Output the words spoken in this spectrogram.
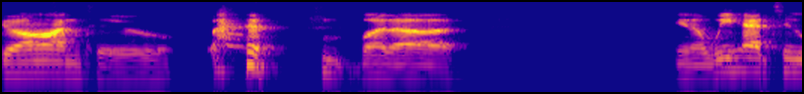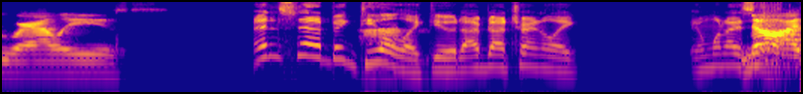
Gone to, but uh, you know, we had two rallies. And it's not a big deal, uh, like, dude. I'm not trying to like. And when I say no, I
